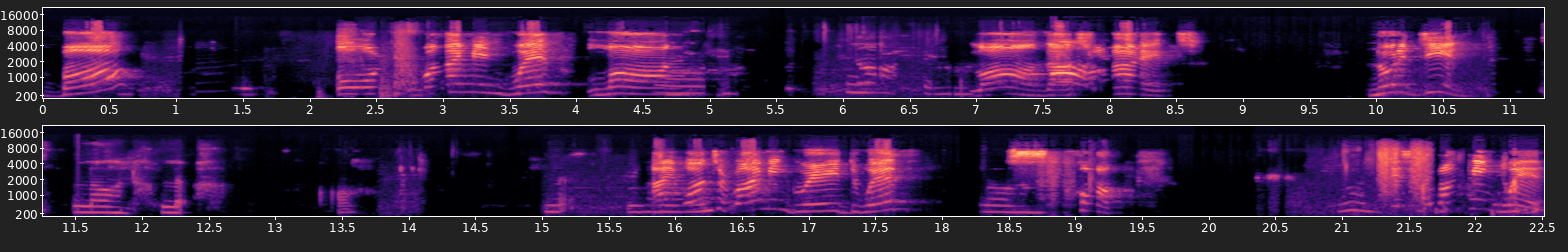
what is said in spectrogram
ball or rhyming with lawn. Lawn, that's right. Nuruddin, Lawn. I want a rhyming word with squawk. Rhyming with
